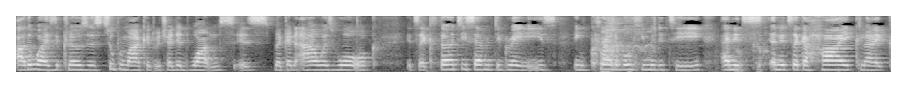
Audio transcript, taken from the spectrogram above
otherwise the closest supermarket, which I did once, is like an hour's walk. It's like 37 degrees, incredible humidity, and Oh, it's God. and it's like a hike, like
